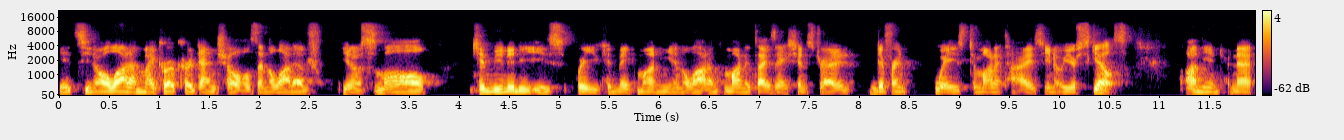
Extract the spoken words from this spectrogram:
it's you know a lot of micro credentials and a lot of you know small communities where you can make money and a lot of monetization strategy different ways to monetize you know your skills on the internet.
